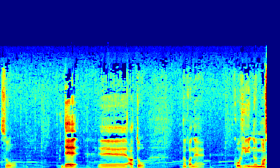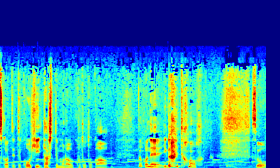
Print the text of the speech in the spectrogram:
そう。で、えー、あとなんかねコーヒー飲みますかって言ってコーヒー出してもらうこととかなんかね意外と そ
